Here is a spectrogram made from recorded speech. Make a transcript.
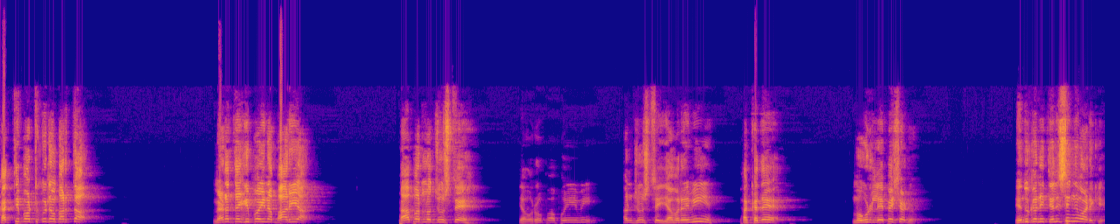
కత్తి పట్టుకున్న భర్త మెడ తెగిపోయిన భార్య. పేపర్లో చూస్తే ఎవరో పాపం ఏమి అని చూస్తే ఎవరేమి? పక్కదే. మొగుడు లేపేశాడు. ఎందుకని తెలిసింది వాడికి?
